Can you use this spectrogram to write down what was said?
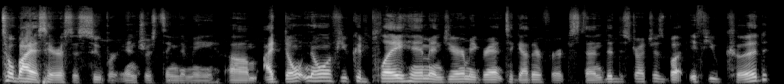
Tobias Harris is super interesting to me. Um, I don't know if you could play him and Jerami Grant together for extended stretches, but if you could,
